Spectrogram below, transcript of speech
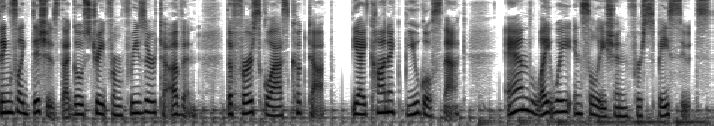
Things like dishes that go straight from freezer to oven, the first glass cooktop, the iconic bugle snack, and lightweight insulation for spacesuits.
